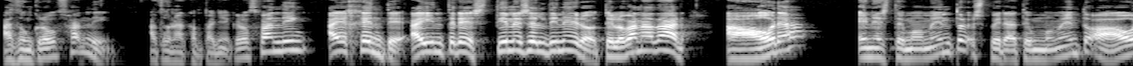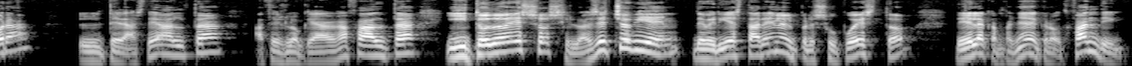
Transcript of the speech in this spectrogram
Haz un crowdfunding haz una campaña de crowdfunding, hay gente, hay interés, tienes el dinero, te lo van a dar ahora, en este momento, espérate un momento, ahora te das de alta, haces lo que haga falta y todo eso, si lo has hecho bien, debería estar en el presupuesto de la campaña de crowdfunding.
